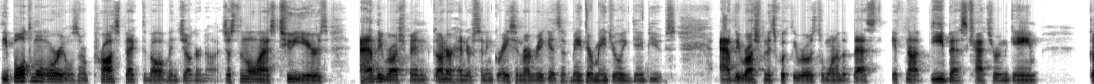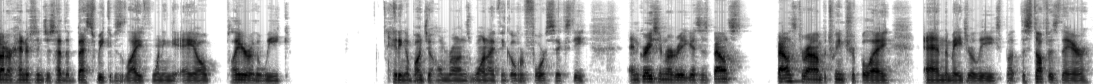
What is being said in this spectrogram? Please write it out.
The Baltimore Orioles are prospect development juggernaut. Just in the last two years, Adley Rutschman, Gunnar Henderson, and Grayson Rodriguez have made their major league debuts. Adley Rutschman has quickly rose to one of the best, if not the best, catcher in the game. Gunnar Henderson just had the best week of his life, winning the AL Player of the Week, hitting a bunch of home runs, one I think over 460. And Grayson Rodriguez has bounced bounced around between AAA and the major leagues, but the stuff is there.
